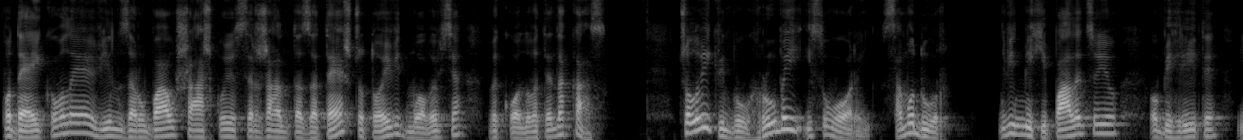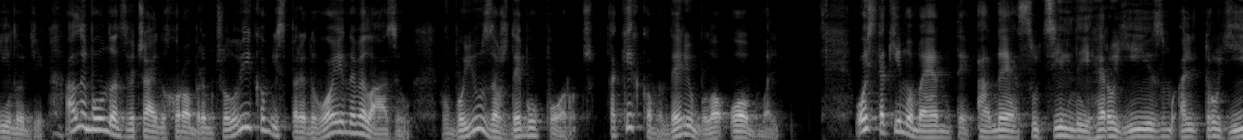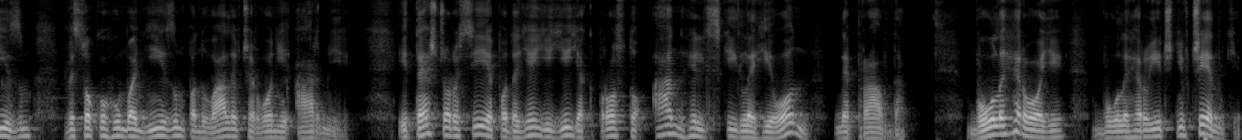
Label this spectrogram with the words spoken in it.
Подейкували, він зарубав шашкою сержанта за те, що той відмовився виконувати наказ. Чоловік він був грубий і суворий, самодур. Він міг і палицею обігріти іноді, але був надзвичайно хоробрим чоловіком і з передової не вилазив. В бою завжди був поруч. Таких командирів було обмаль. Ось такі моменти, а не суцільний героїзм, альтруїзм, високогуманізм панували в Червоній армії. І те, що Росія подає її як просто ангельський легіон, неправда. Були герої, були героїчні вчинки,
